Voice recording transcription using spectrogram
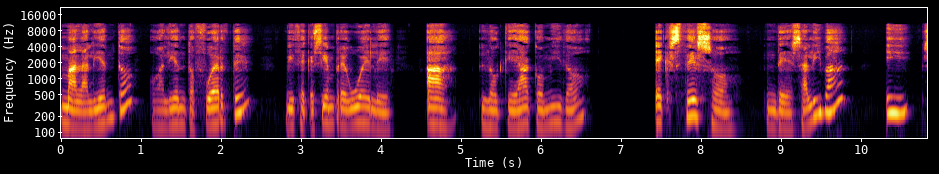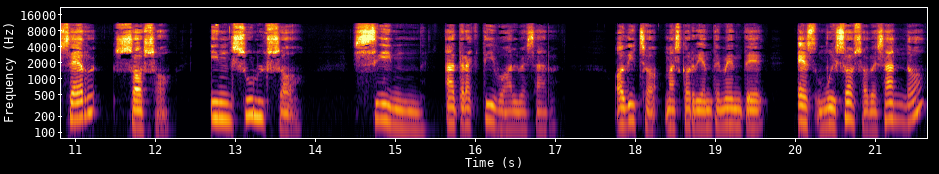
Mal aliento o aliento fuerte, dice que siempre huele a lo que ha comido, exceso de saliva y ser soso, insulso, sin atractivo al besar. O dicho más corrientemente, es muy soso besando,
